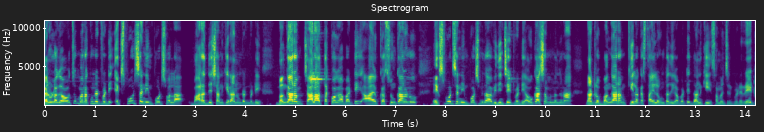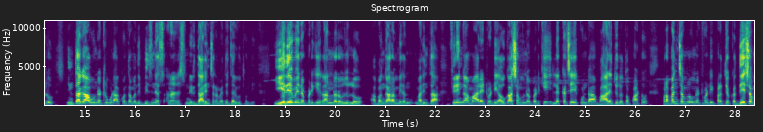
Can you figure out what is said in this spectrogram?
గనులు కావచ్చు మనకున్నటువంటి ఎక్స్పోర్ట్స్ అండ్ ఇంపోర్ట్స్ వల్ల భారతదేశానికి రానున్నటువంటి బంగారం చాలా తక్కువ కాబట్టి కాబట్టి ఆ యొక్క సుంకాలను ఎక్స్పోర్ట్స్ అండ్ ఇంపోర్ట్స్ మీద విధించేటువంటి అవకాశం ఉన్నందున దాంట్లో బంగారం కీలక స్థాయిలో ఉంటుంది కాబట్టి దానికి సంబంధించినటువంటి రేట్లు ఇంతగా ఉన్నట్లు కూడా కొంతమంది బిజినెస్ అనాలిస్ట్ నిర్ధారించడం అయితే జరుగుతుంది. ఏదేమైనప్పటికీ రానున్న రోజుల్లో ఆ బంగారం మిరం- మరింత ఫిరంగా మారేటువంటి అవకాశం ఉన్నప్పటికీ లెక్క చేయకుండా భారతీయులతో పాటు ప్రపంచంలో ఉన్నటువంటి ప్రతి ఒక్క దేశం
